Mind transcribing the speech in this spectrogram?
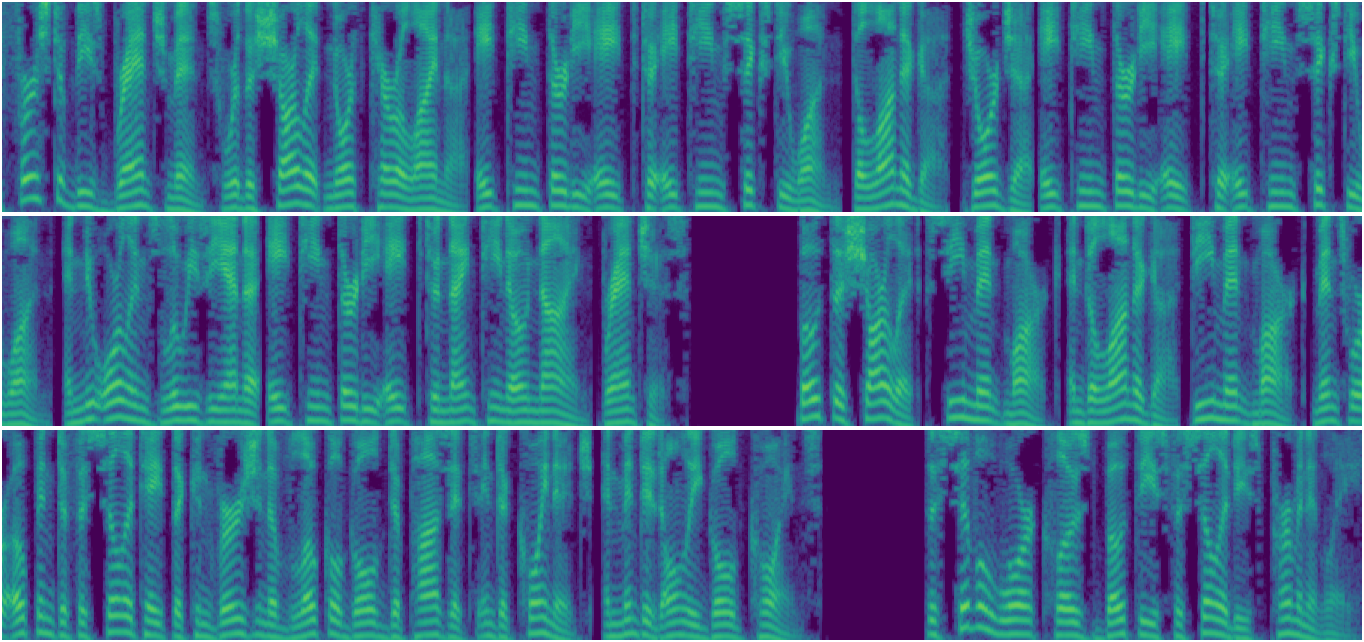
first of these branch mints were the Charlotte, North Carolina (1838–1861), Dahlonega, Georgia (1838–1861), and New Orleans, Louisiana (1838–1909) branches. Both the Charlotte C mint mark and Dahlonega D mint mark mints were opened to facilitate the conversion of local gold deposits into coinage, and minted only gold coins. The Civil War closed both these facilities permanently.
